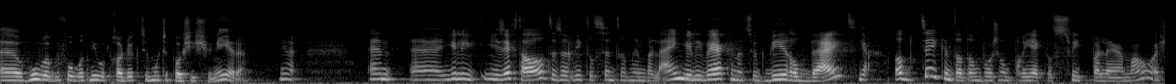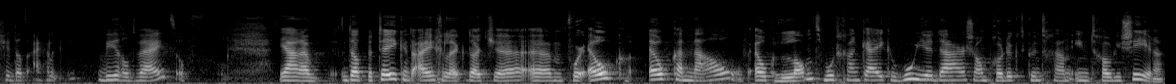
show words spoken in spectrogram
uh, hoe we bijvoorbeeld nieuwe producten moeten positioneren. Ja. En jullie, je zegt al, het is een retailcentrum in Berlijn. Jullie werken natuurlijk wereldwijd. Ja. Wat betekent dat dan voor zo'n project als Sweet Palermo? Als je dat eigenlijk wereldwijd of ja, nou, dat betekent eigenlijk dat je um, voor elk, elk kanaal of elk land moet gaan kijken hoe je daar zo'n product kunt gaan introduceren.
